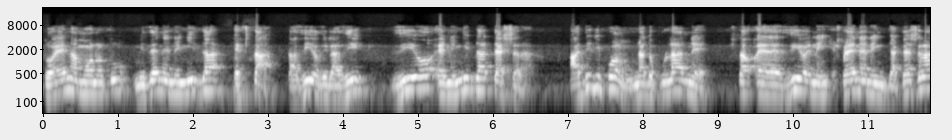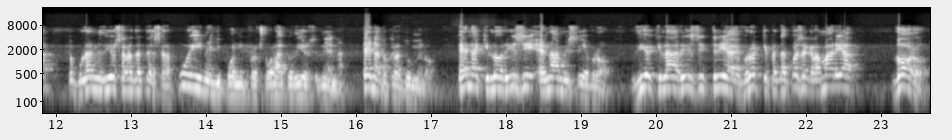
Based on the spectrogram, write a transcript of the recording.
Το ένα μόνο του 0,97. Τα δύο δηλαδή 2,94. Αντί λοιπόν να το πουλάνε στα, ε, 2, στο 1,94 το πουλάνε 2,44. Πού είναι λοιπόν η προσφορά το 2 συν 1. Ένα το κρατούμενο. Ένα κιλό ρύζι 1,5 ευρώ. Δύο κιλά ρύζι 3 ευρώ και 500 γραμμάρια δώρο.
